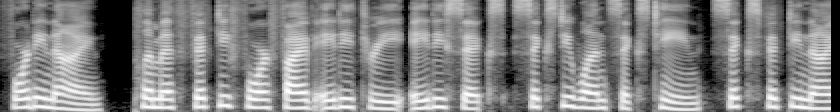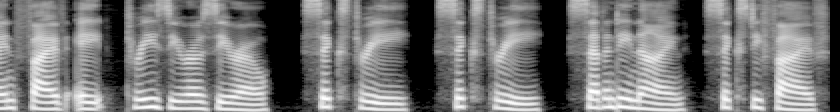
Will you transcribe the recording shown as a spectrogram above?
49 Plymouth 54 583 86 61 16 659 58 300 63 63 79 65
